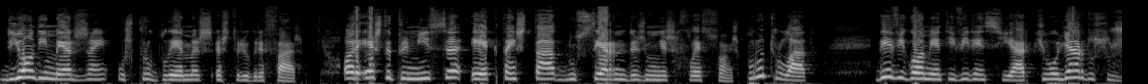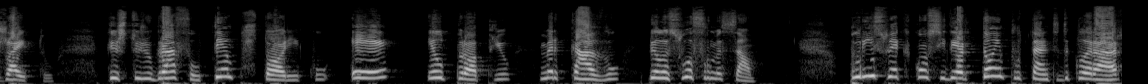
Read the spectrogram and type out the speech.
de onde emergem os problemas a historiografar. Ora, esta premissa é a que tem estado no cerne das minhas reflexões. Por outro lado, devo igualmente evidenciar que o olhar do sujeito que historiografa o tempo histórico é, ele próprio, marcado pela sua formação. Por isso é que considero tão importante declarar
